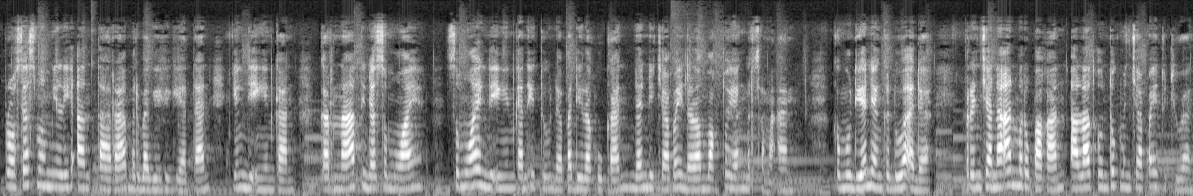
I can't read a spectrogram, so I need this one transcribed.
proses memilih antara berbagai kegiatan yang diinginkan, karena tidak semua semua yang diinginkan itu dapat dilakukan dan dicapai dalam waktu yang bersamaan. Kemudian yang kedua ada perencanaan merupakan alat untuk mencapai tujuan.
